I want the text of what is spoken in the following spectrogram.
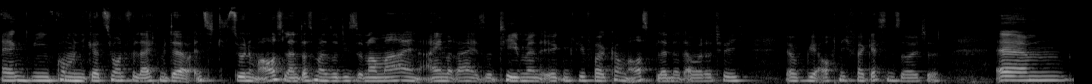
irgendwie Kommunikation vielleicht mit der Institution im Ausland, dass man so diese normalen Einreisethemen irgendwie vollkommen ausblendet, aber natürlich irgendwie auch nicht vergessen sollte. Ähm,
